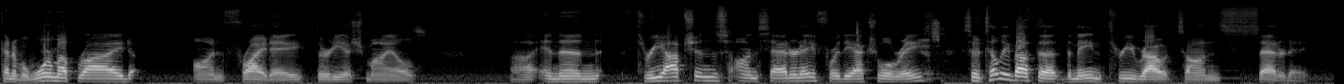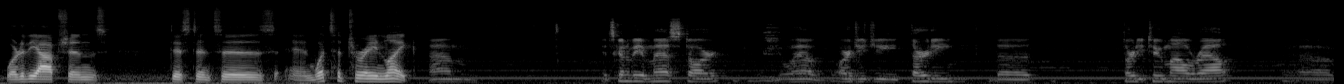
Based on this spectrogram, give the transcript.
kind of a warm up ride on Friday, 30ish miles, uh, and then three options on Saturday for the actual race. Yes. So tell me about the, the main three routes on Saturday. What are the options, distances, and what's the terrain like? Um, it's going to be a mass start. You'll have RGG 30, the 32 mile route, um,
